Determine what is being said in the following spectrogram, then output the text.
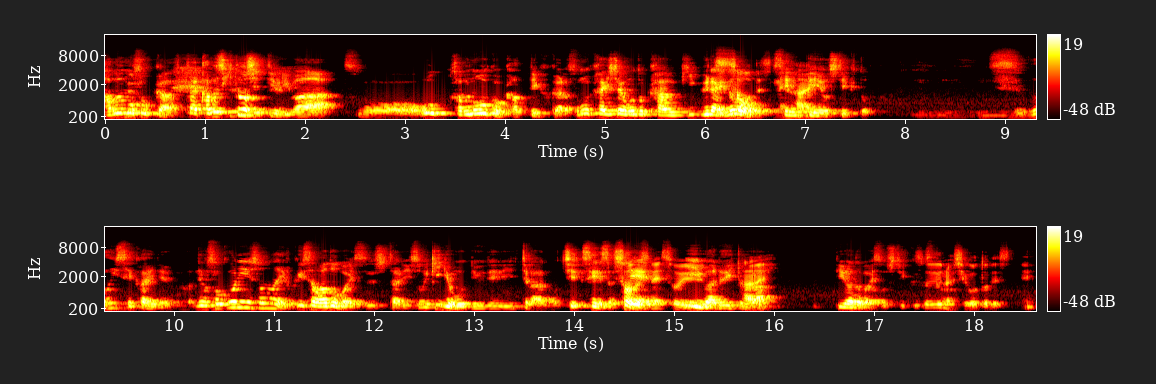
株もそっか。株式投資っていうよりは、その、お株の多くを買っていくから、その会社ごと買う気ぐらいの選定をしていくと。う。すごい世界だよな。でもそこにそのね、福井さんはアドバイスしたり、その企業を流であの、精査して、そうですね、そういいいう。悪いとか、はいっていうアドバイスをしていくそういうのは仕事ですね。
